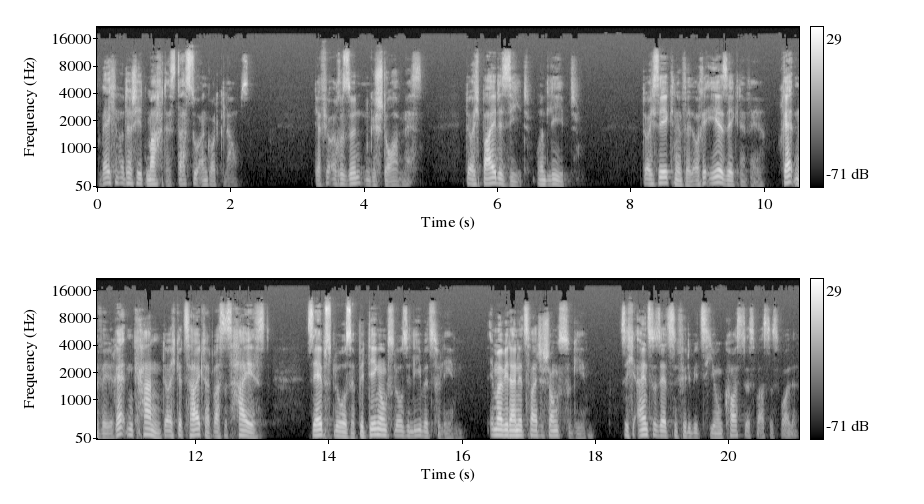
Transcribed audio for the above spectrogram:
welchen Unterschied macht es, dass du an Gott glaubst, der für eure Sünden gestorben ist, der euch beide sieht und liebt, der euch segnen will, eure Ehe segnen will, retten will, retten kann, der euch gezeigt hat, was es heißt, selbstlose, bedingungslose Liebe zu leben, immer wieder eine zweite Chance zu geben, sich einzusetzen für die Beziehung, koste es, was es wolle.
